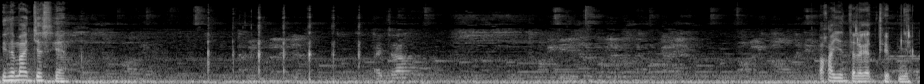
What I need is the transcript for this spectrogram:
Hindi na ma-adjust yan. Ay, tra. Baka yan talaga trip niya.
